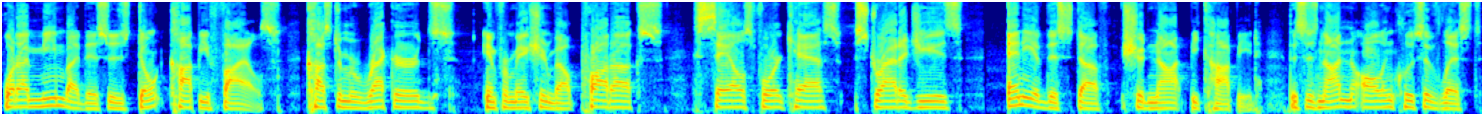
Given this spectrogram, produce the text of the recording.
What I mean by this is don't copy files, customer records, information about products, sales forecasts, strategies. Any of this stuff should not be copied. This is not an all inclusive list,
